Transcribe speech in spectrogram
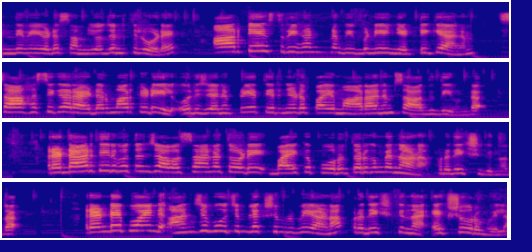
എന്നിവയുടെ സംയോജനത്തിലൂടെ R T X three hundred വിപണിയെ ഞെട്ടിക്കാനും സാഹസിക റൈഡർമാർക്കിടയിൽ ഒരു ജനപ്രിയ തിരഞ്ഞെടുപ്പായി മാറാനും സാധ്യതയുണ്ട്. രണ്ടായിരത്തി ഇരുപത്തി അഞ്ച് അവസാനത്തോടെ ബൈക്ക് പുറത്തിറങ്ങുമെന്നാണ് പ്രതീക്ഷിക്കുന്നത്. രണ്ട് പോയിന്റ് അഞ്ച് പൂജ്യം ലക്ഷം രൂപയാണ് പ്രതീക്ഷിക്കുന്ന എക്ഷോറും വില.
